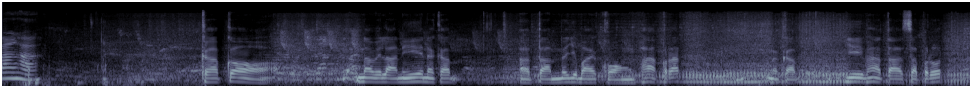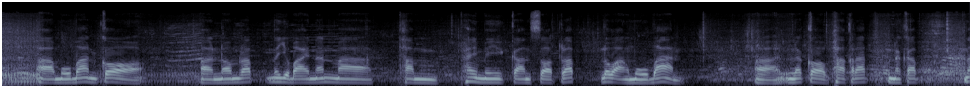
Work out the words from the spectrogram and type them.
บ้างคะครับก็ณเวลานี้นะครับอ่าตามนโยบายของภาครัฐนะครับ 25 ตาสับปะรดอ่าหมู่บ้านก็อ่า น้อมรับนโยบายนั้นมาทำให้มีการสอดรับระหว่างหมู่บ้านแล้วก็ภาครัฐนะครับณ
